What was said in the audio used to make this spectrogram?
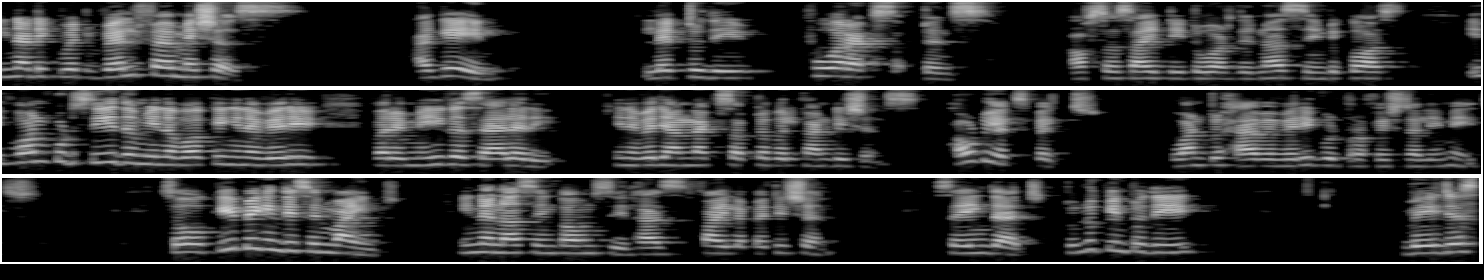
inadequate welfare measures again led to the poor acceptance of society towards the nursing because if one could see them in a working in a very for a meager salary in a very unacceptable conditions how do you expect one to have a very good professional image so keeping in this in mind indian nursing council has filed a petition saying that to look into the wages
